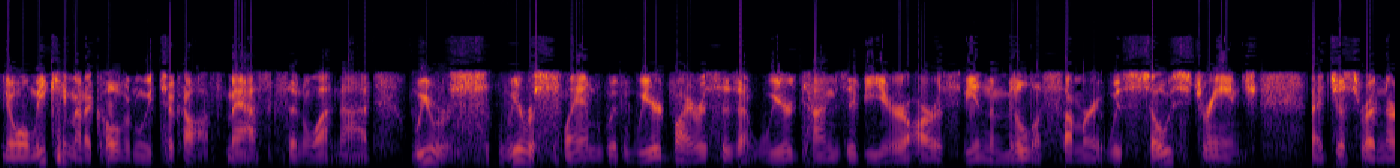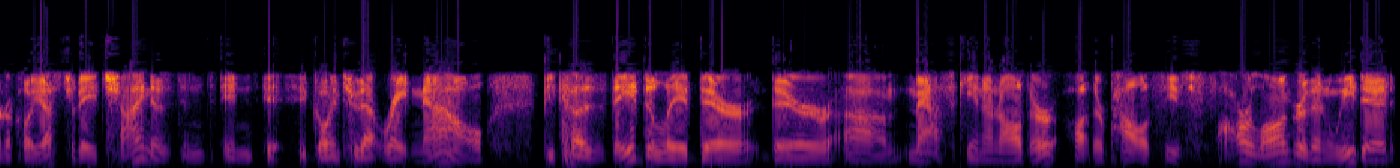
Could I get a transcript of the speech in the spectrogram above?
you know, when we came out of COVID and we took off masks and whatnot, we were we were slammed with weird viruses at weird times of year. RSV in the middle of summer. It was so strange. I just read an article yesterday. China's in, in, in going through that right now because they delayed their their um, masking and all their other policies far longer than we did,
